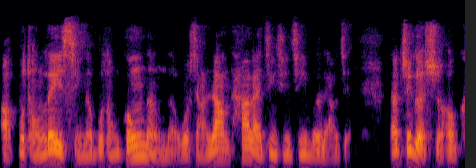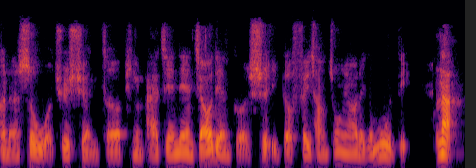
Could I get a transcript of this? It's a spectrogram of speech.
啊，不同类型的、不同功能的，我想让它来进行进一步的了解。那这个时候可能是我去选择品牌旗舰店焦点格式一个非常重要的一个目的。那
